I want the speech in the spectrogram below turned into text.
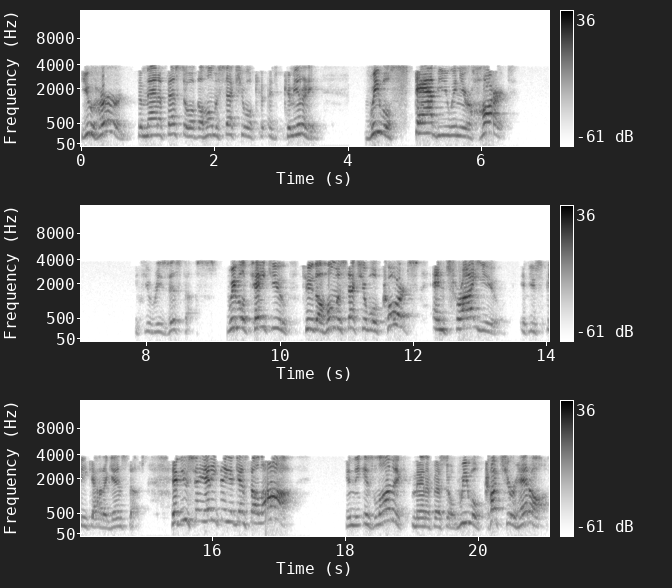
You heard the manifesto of the homosexual community. We will stab you in your heart if you resist us. We will take you to the homosexual courts and try you if you speak out against us. If you say anything against Allah in the Islamic manifesto, we will cut your head off.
